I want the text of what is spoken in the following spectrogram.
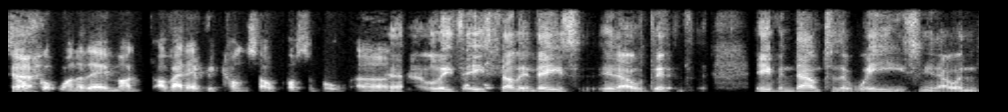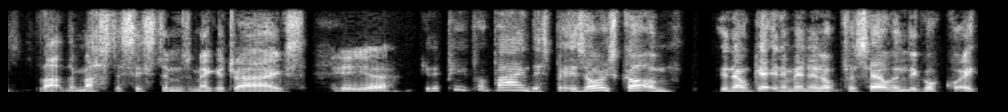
So Yeah. I've got one of them. I've, I've had every console possible. Uh, Yeah, well, he's, he's selling these, you know, the, even down to the Wii's, you know, and like the Master Systems, Mega Drives. yeah, yeah. You know, people buying this, but he's always got them, you know, getting them in and up for sale, and they go quick.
